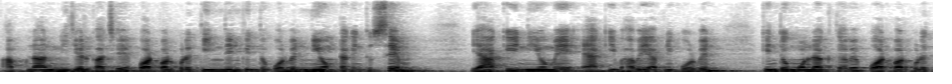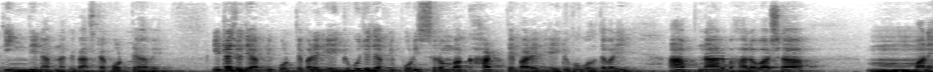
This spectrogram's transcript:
আপনার নিজের কাছে পরপর করে তিন দিন কিন্তু করবেন, নিয়মটা কিন্তু সেম একই নিয়মে, একইভাবেই আপনি করবেন। কিন্তু মনে রাখতে হবে, পরপর করে তিন দিন আপনাকে কাজটা করতে হবে। এটা যদি আপনি করতে পারেন, এইটুকু যদি আপনি পরিশ্রম বা খাটতে পারেন, এইটুকু বলতে পারি, আপনার ভালোবাসা মানে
